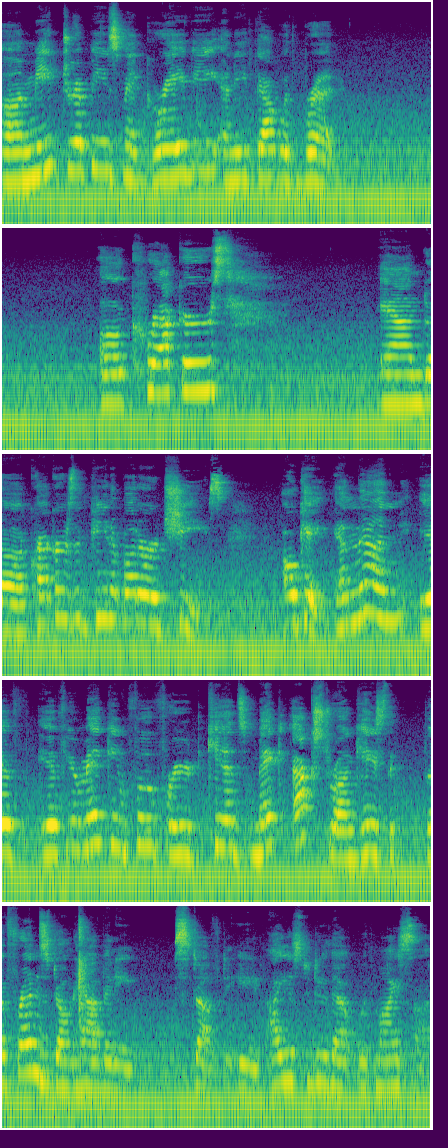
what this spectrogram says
Uh, meat drippings make gravy and eat that with bread. Uh, crackers and uh, crackers and peanut butter or cheese. Okay, and then if if you're making food for your kids, make extra in case the, the friends don't have any stuff to eat. I used to do that with my son.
